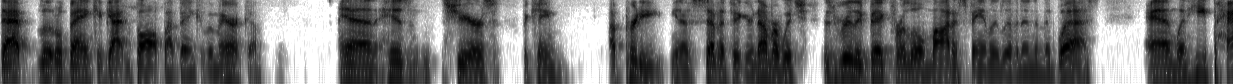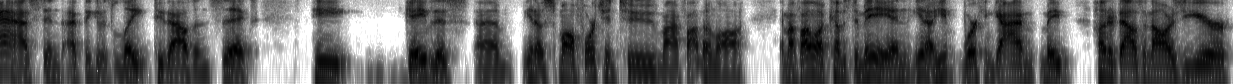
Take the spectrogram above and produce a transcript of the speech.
that little bank had gotten bought by Bank of America, and his shares became a pretty you know seven figure number, which is really big for a little modest family living in the Midwest. And when he passed, and I think it was late 2006, he gave this um, you know small fortune to my father-in-law. And my father-in-law comes to me, and you know he working guy made hundred thousand dollars a year,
